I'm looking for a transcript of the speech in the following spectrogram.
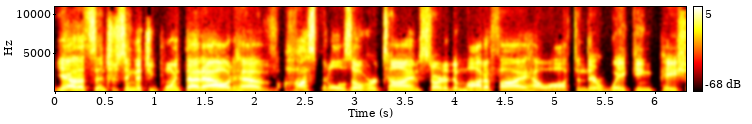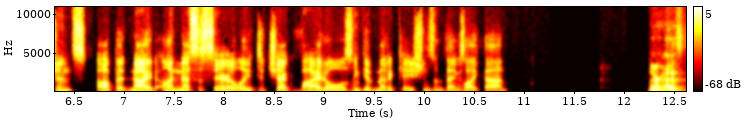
Yeah, that's interesting that you point that out. Have hospitals over time started to modify how often they're waking patients up at night unnecessarily to check vitals and give medications and things like that? There has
